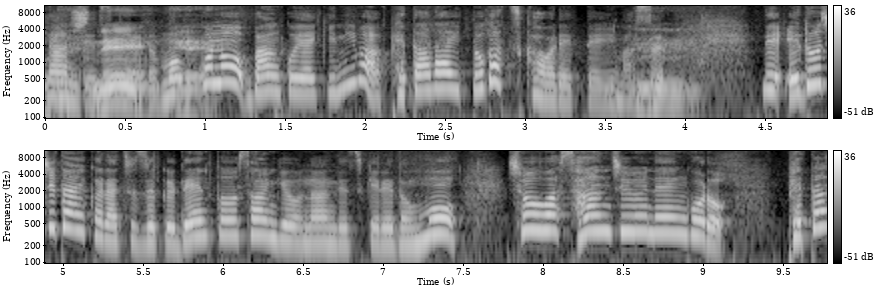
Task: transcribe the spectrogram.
なんですけれども、ねええこの萬古焼にはペタライトが使われています。うん。で江戸時代から続く伝統産業なんですけれども、昭和30年頃、ペタラ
